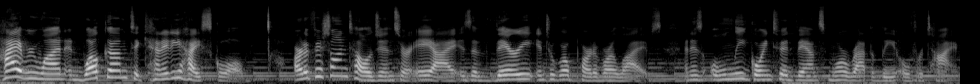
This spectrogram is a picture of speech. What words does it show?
Hi everyone and welcome to Kennedy High School. Artificial intelligence, or AI, is a very integral part of our lives and is only going to advance more rapidly over time.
